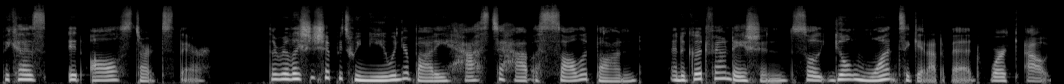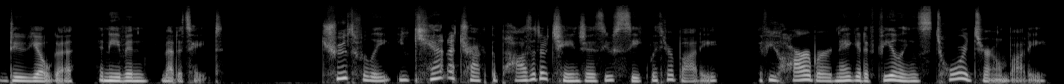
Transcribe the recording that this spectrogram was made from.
because it all starts there. The relationship between you and your body has to have a solid bond and a good foundation so you'll want to get out of bed, work out, do yoga, and even meditate. Truthfully, you can't attract the positive changes you seek with your body if you harbor negative feelings towards your own body.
